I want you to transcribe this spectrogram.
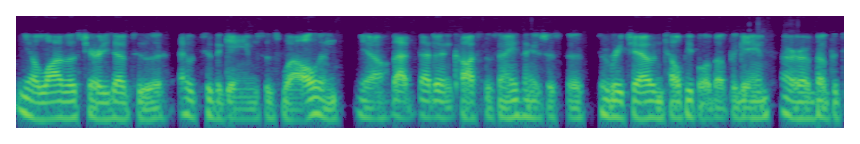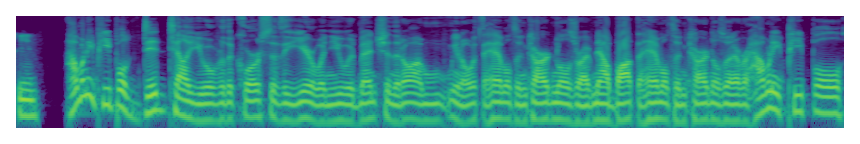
you know, a lot of those charities out to the, out to the games as well. And, you know, that, that didn't cost us anything. It's just to, to reach out and tell people about the game or about the team. How many people did tell you over the course of the year when you would mention that, oh, I'm, you know, with the Hamilton Cardinals or I've now bought the Hamilton Cardinals, whatever? How many people,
